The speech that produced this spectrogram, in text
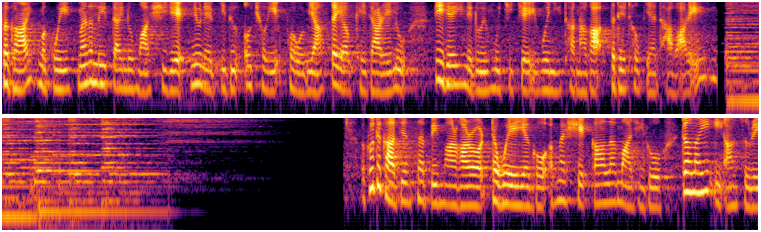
စကိုင်းမကွေးမန္တလေးတိုင်းတို့မှာရှိတဲ့မြို့နယ်ပြည်သူ့အုပ်ချုပ်ရေးအဖွဲ့ဝင်များတက်ရောက်ခဲ့ကြတယ်လို့ပြည်ထောင်စုနယ်တွေမှုကြီးကြပ်ရေးဝန်ကြီးဌာနကတည်ထုတ်ပြန်ထားပါတယ်။ အခုတခါတင်ဆက်ပေးမှာကတော့တဝဲရန်ကိုအမှတ်၈ကားလမ်းမကြီးကိုတော်လိုင်းအင်အားစုတွေ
